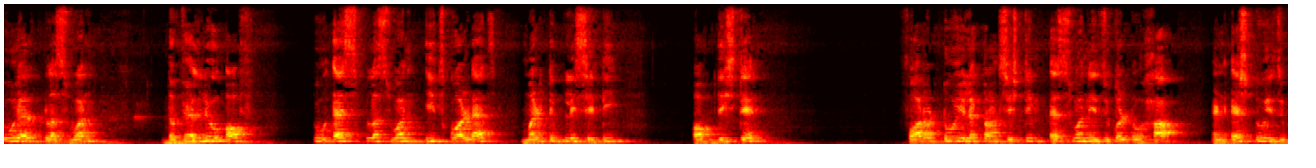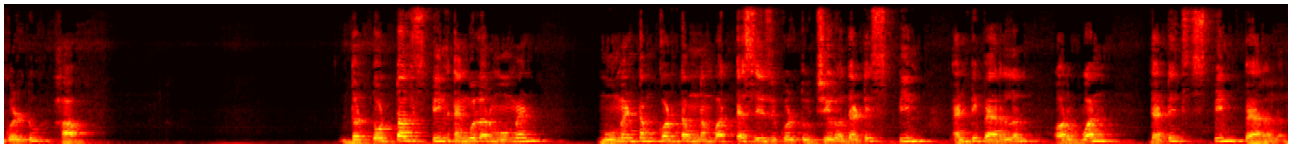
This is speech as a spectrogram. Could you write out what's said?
2L plus 1. The value of 2S plus 1 is called as multiplicity of the state. For a 2 electron system, S1 is equal to half and S2 is equal to half. The total spin angular moment momentum quantum number S is equal to 0 that is spin anti-parallel or 1 that is spin parallel.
